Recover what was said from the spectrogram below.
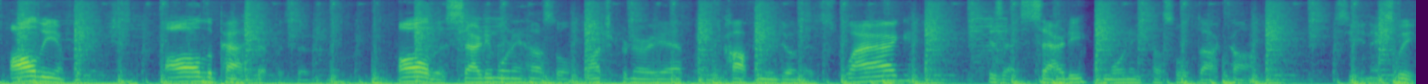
All the information, all the past episodes, all the Saturday Morning Hustle, Entrepreneur Coffee and Donut swag is at SaturdayMorningHustle.com. See you next week.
